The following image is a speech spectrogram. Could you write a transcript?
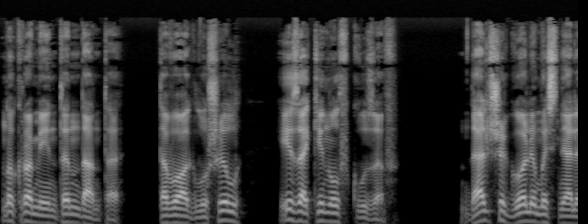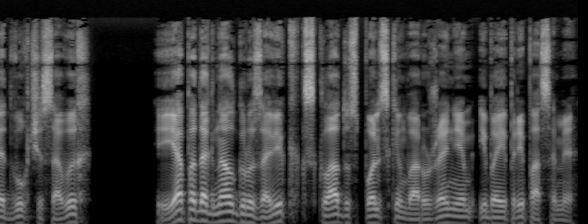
Ну, кроме интенданта, того оглушил и закинул в кузов. Дальше големы сняли двухчасовых, и я подогнал грузовик к складу с польским вооружением и боеприпасами.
